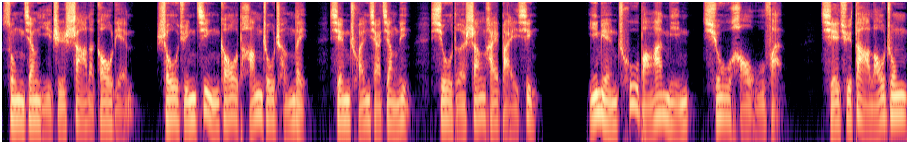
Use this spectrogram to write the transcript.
宋江已知杀了高廉，收军进高唐州城内，先传下将令，休得伤害百姓。一面出榜安民，秋毫无犯，且去大牢中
